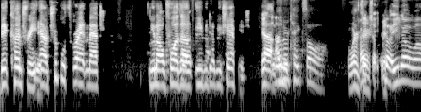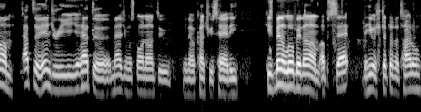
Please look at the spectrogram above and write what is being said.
Big Country, in a triple threat match. You know, for the EBW championship. Yeah, I Winner mean, takes all. winner takes all. you know, you know, um, after injury, you have to imagine what's going on through you know Country's head. He he's been a little bit um upset that he was stripped of the title,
